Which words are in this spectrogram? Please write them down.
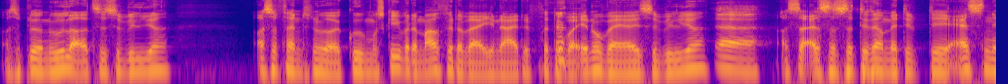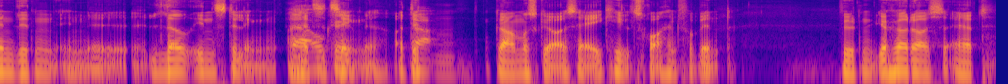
Og så blev han udlejet til Sevilla, og så fandt han ud af, at gud, måske var det meget fedt at være i United, for det var endnu værre i Sevilla. ja, Og så, altså, så det der med, det, det er sådan en lidt en, en uh, lad indstilling at Ja, have til okay. tingene. Og det Ja. gør måske også, at jeg ikke helt tror, at han forventer. Jeg hørte også, at,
